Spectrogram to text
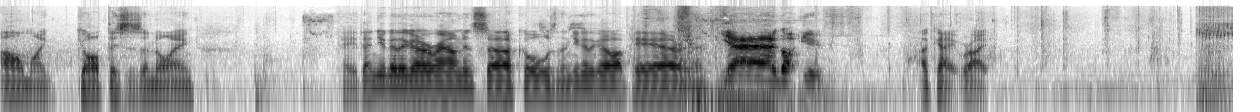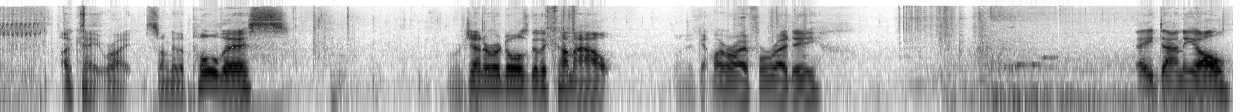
Oh my god, this is annoying. Okay, then you're gonna go around in circles, and then you're gonna go up here, and then yeah, I got you. Okay, right. Okay, right. So I'm gonna pull this. The regenerator's gonna come out. I'm gonna get my rifle ready. Hey, Daniel.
